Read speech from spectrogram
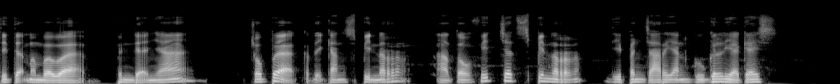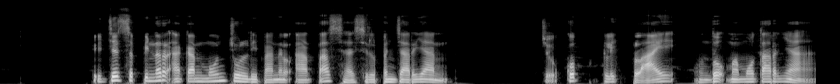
tidak membawa bendanya, coba ketikkan spinner atau fidget spinner di pencarian Google ya guys. Fidget spinner akan muncul di panel atas hasil pencarian. Cukup klik play untuk memutarnya.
